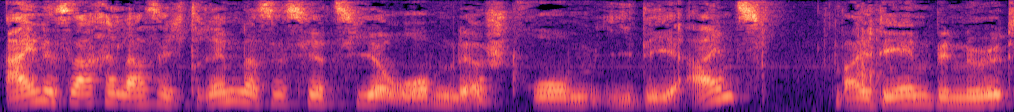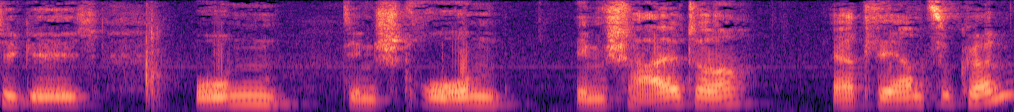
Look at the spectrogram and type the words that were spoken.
Eine Sache lasse ich drin, das ist jetzt hier oben der Strom ID1, weil den benötige ich, um den Strom im Schalter erklären zu können.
